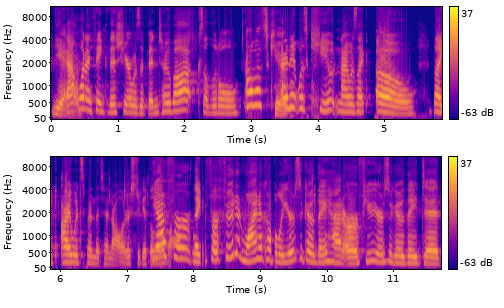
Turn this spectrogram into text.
Yeah. That one I think this year was a bento box, a little Oh, that's cute. and it was cute and I was like, "Oh, like I would spend the $10 to get the yeah, little box. for like for food and wine a couple of years ago they had or a few years ago they did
